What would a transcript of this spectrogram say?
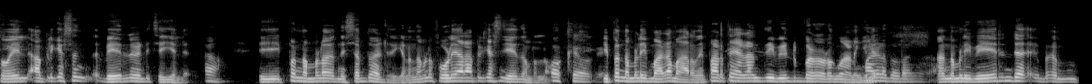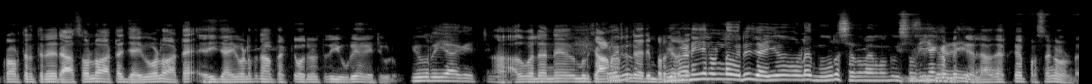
സോയിൽ ആപ്ലിക്കേഷൻ വേരിന് വേണ്ടി ചെയ്യല്ലേ? ആ. ഈ ഇപ്പം നമ്മൾ നിശബ്ദമായിട്ടിരിക്കണം. നമ്മൾ ഫോളിയർ ആപ്ലിക്കേഷൻ ചെയ്തിട്ടുണ്ടല്ലോ. Okay okay. ഇപ്പം നമ്മൾ ഈ മഴ മാറുന്നത്. ഇപ്പം അടുത്ത ഏഴാം തീയതി വീണ്ടും മഴ തുടങ്ങുകയാണെങ്കിൽ നമ്മൾ ഈ വേരിന്റെ പ്രവർത്തനത്തിന് രാസവളം ആട്ടെ ജൈവവളം ആട്ടെ ഈ ജൈവവളത്തിനകത്തൊക്കെ ഓരോരുത്തർ യൂറിയ കയറ്റി വിടും. യൂറിയ കയറ്റി അതുപോലെ തന്നെ നമ്മൾ ചാണകത്തിന്റെ കാര്യം പറഞ്ഞു വിപണിയിലുള്ള ഒരു ജൈവവളം നൂറ് ശതമാനം നമുക്ക് വിശ്വസിക്കാൻ കഴിയില്ല. അതൊക്കെ പ്രശ്നങ്ങളുണ്ട്.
